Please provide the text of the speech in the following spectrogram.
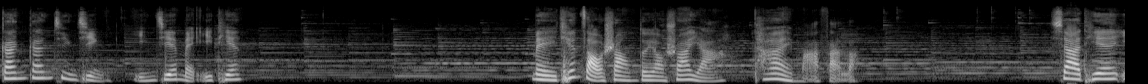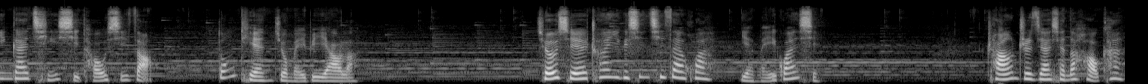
干干净净迎接每一天。每天早上都要刷牙，太麻烦了。夏天应该勤洗头洗澡，冬天就没必要了。球鞋穿一个星期再换也没关系。长指甲显得好看，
